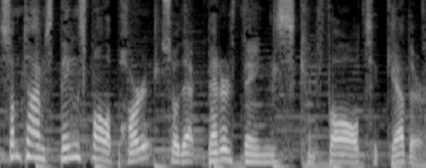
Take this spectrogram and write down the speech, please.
Sometimes things fall apart so that better things can fall together.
